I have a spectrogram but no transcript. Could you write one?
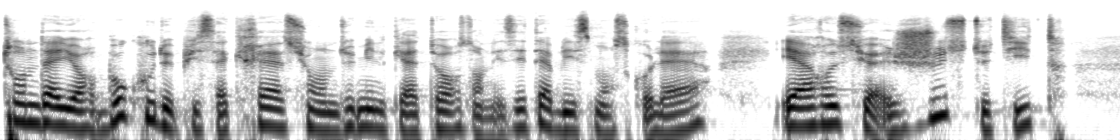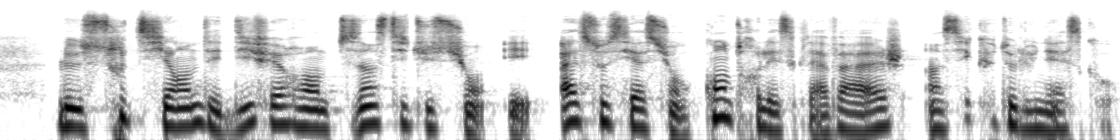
tourne d'ailleurs beaucoup depuis sa création en 2014 dans les établissements scolaires et a reçu à juste titre le soutien des différentes institutions et associations contre l'esclavage ainsi que de l'UNESCO.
